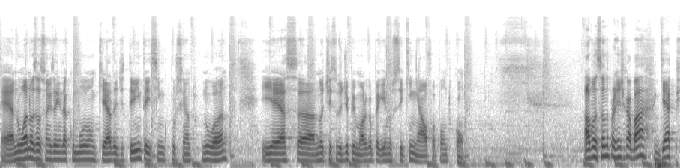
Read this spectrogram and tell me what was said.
É, no ano, as ações ainda acumulam queda de 35% no ano, e essa notícia do JP Morgan eu peguei no seekingalpha.com. Avançando para a gente acabar, Gap,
